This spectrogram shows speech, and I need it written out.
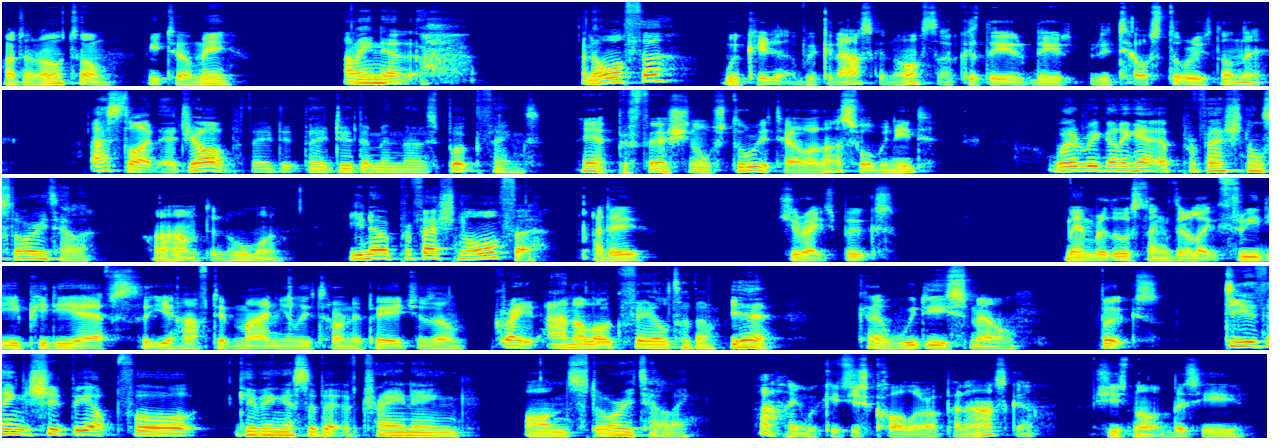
I don't know, Tom. You tell me. I mean, uh, an author? We could we could ask an author because they, they they tell stories, don't they? That's like their job. They do, they do them in those book things. Yeah, professional storyteller. That's what we need. Where are we going to get a professional storyteller? I happen to know one. You know a professional author? I do. She writes books. Remember those things? They're like 3D PDFs that you have to manually turn the pages on. Great analog feel to them. Yeah. Kind of woody smell. Books. Do you think she'd be up for giving us a bit of training on storytelling? I think we could just call her up and ask her. She's not busy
